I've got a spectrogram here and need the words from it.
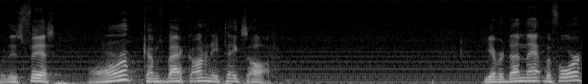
with his fist, comes back on and he takes off. You ever done that before?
